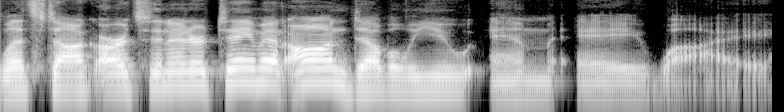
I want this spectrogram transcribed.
Let's talk arts and entertainment on WMAY.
